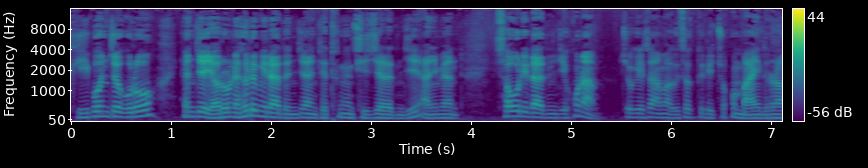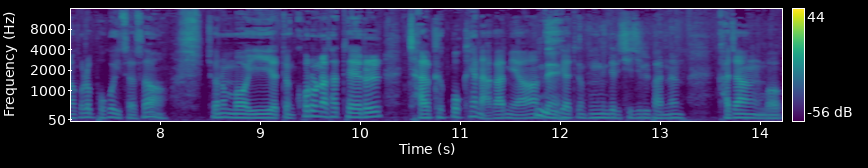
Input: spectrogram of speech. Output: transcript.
기본적으로 현재 여론의 흐름이라든지 아니면 대통령 지지라든지 아니면 서울이라든지 호남 쪽에서 아마 의석들이 조금 많이 늘어날 걸로 보고 있어서 저는 뭐 이 어떤 코로나 사태를 잘 극복해 나가면 네. 그게 어떤 국민들의 지지를 받는 가장 뭐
